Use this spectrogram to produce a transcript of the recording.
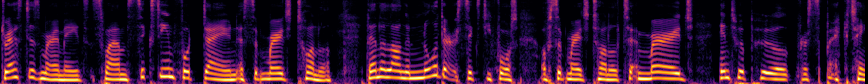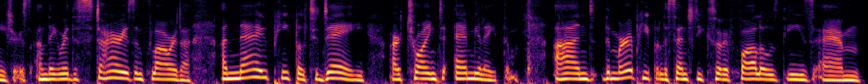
dressed as mermaids swam 16 foot down a submerged tunnel, then along another 60 foot of submerged tunnel to emerge into a pool for spectators. And they were the stars in Florida. And now people today are trying to emulate them. And the mer people essentially sort of follows these. Um,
